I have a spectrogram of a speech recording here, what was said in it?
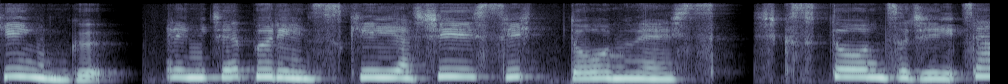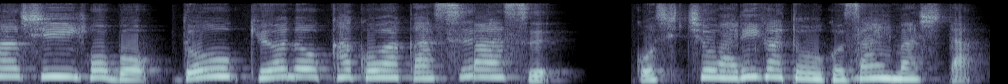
キング、リンチェプリンスキーやシーシットームエース、シクストーンズジーザーシーほぼ同居の過去はカスアース。ご視聴ありがとうございました。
